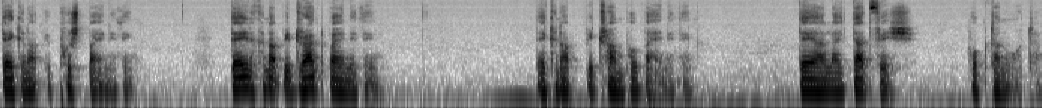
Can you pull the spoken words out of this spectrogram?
They cannot be pushed by anything. They cannot be dragged by anything. They cannot be trampled by anything. They are like that fish hooked on water.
